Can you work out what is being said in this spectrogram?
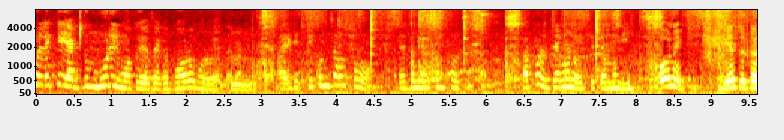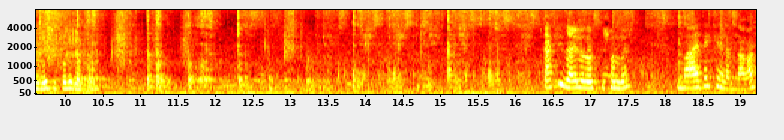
হলে কি একদম মুড়ির মতো হয়ে যায় বড় বড় হয়ে যায়। আর এটি চিকন চাল তো জন্য এরকম ফলছে। তারপর যেমন হয়েছে তেমনই। অনেক। এর তো তার বেশি ফুল কাকি যাইলো না আজকে সন্ধ্যায়? মায় দেখে এলাম নামাজ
